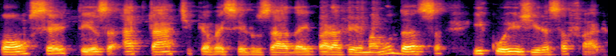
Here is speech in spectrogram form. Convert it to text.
com certeza a tática vai ser usada aí para haver uma mudança e corrigir essa falha.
